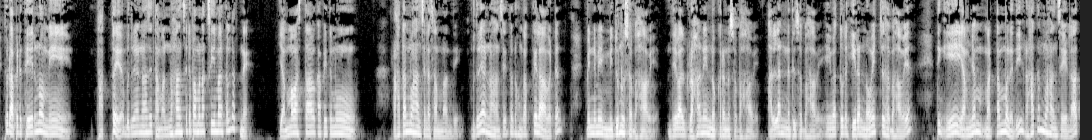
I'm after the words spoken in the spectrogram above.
එතකොට අපිට තේරෙනවා මේ தত্ত্বය බුදුරජාණන් වහන්සේ තමන් වහන්සේට පමණක් සීමා කළත් නැහැ. යම් අවස්ථාවක අපි හිතමු රහතන් වහන්සේලා සම්බන්ධයෙන් බුදුරජාණන් වහන්සේ එතකොට හුඟක් වෙලාවට මෙන්න මේ මිදුණු ස්වභාවය දේවල් ග්‍රහණය නොකරන ස්වභාවය, අල්ලන්නේ නැති ස්වභාවය, ඒවා තුල හිර නොවෙච්ච ස්වභාවය. ඉතින් ඒ යම් යම් මට්ටම් වලදී රහතන් වහන්සේලාත්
